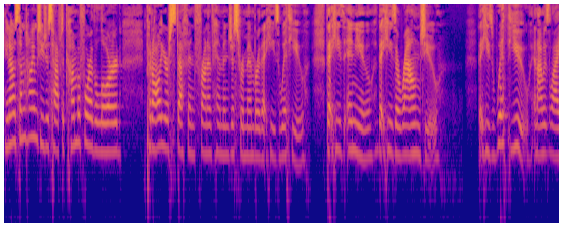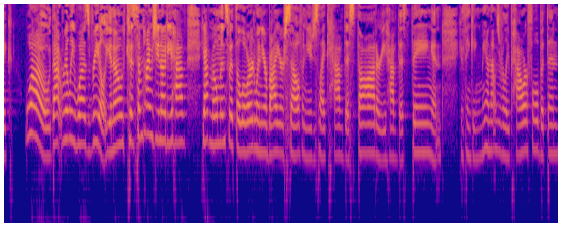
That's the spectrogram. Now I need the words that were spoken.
you know, sometimes you just have to come before the Lord Put all your stuff in front of him and just remember that he's with you, that he's in you, that he's around you, that he's with you. And I was like, whoa, that really was real, you know, cause sometimes, you know, do you have, you have moments with the Lord when you're by yourself and you just like have this thought or you have this thing and you're thinking, man, that was really powerful. But then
